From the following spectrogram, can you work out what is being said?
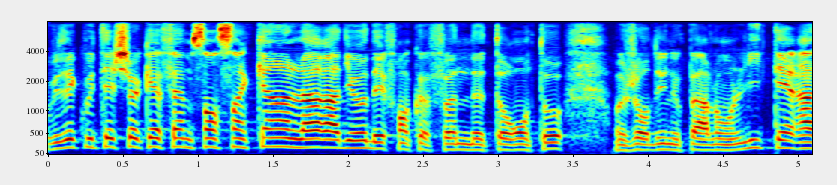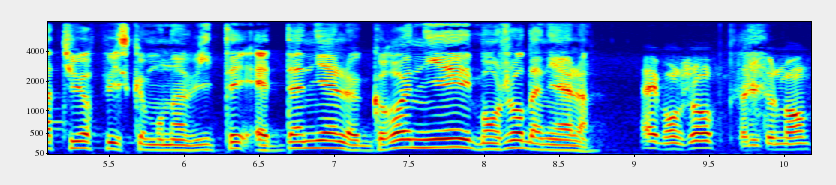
Vous écoutez Choc FM 105.1, la radio des francophones de Toronto. Aujourd'hui, nous parlons littérature puisque mon invité est Daniel Grenier. Bonjour Daniel. Hey, bonjour, salut tout le monde.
